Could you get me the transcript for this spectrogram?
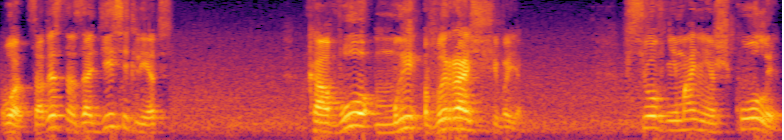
Вот, соответственно, за 10 лет кого мы выращиваем? Все внимание школы,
